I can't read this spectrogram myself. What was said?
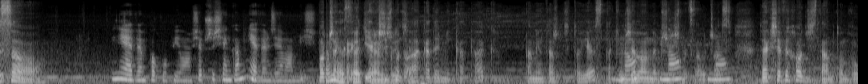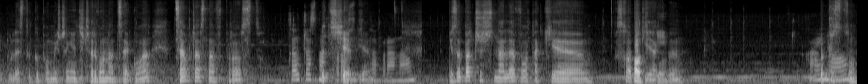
So, Nie wiem, pogubiłam się, przysięgam, nie wiem, gdzie ja mam iść. poczekaj, jak szliśmy do akademika, tak? Pamiętasz gdzie to jest? Takim No, zielonym no, szliśmy cały no. czas. To jak się wychodzi stamtąd w ogóle, z tego pomieszczenia, gdzie czerwona cegła, cały czas na wprost. Cały czas na wprost, siebie. dobra, no. I zobaczysz na lewo takie schodki Schodki. jakby. Czekaj, Po no. prostu.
